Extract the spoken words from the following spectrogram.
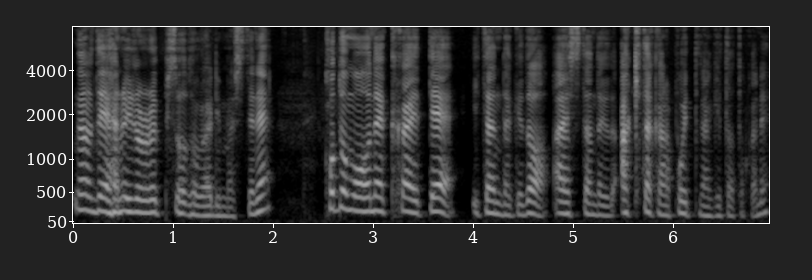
なのであのいろいろエピソードがありましてね。子供をね抱えていたんだけど愛してたんだけど飽きたからポイって投げたとかね。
